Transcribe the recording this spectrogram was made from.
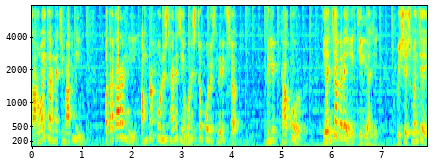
कारवाई करण्याची मागणी पत्रकारांनी अंबड पोलीस ठाण्याचे वरिष्ठ पोलीस निरीक्षक दिलीप ठाकूर यांच्याकडे केली आहे. विशेष म्हणजे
